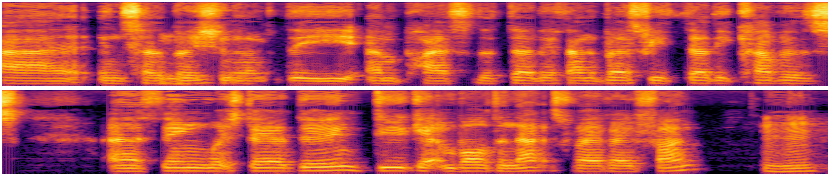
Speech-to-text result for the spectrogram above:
uh, in celebration of the Empire's so the 30th anniversary, 30 covers uh, thing, which they are doing. Do get involved in that. It's very, very fun. Mm-hmm.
